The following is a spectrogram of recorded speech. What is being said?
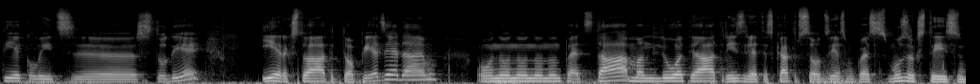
tieku līdz uh, studijai, ierakstu ātri to piedziedājumu. Un, un, un, un, un pēc tā man ļoti ātri izriet. Es katru savu dziesmu, ko es esmu uzrakstījis, un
